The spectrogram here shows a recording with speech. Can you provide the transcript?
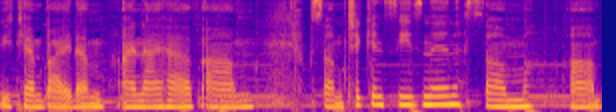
You can buy them. And I have um, some chicken seasoning, some um,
